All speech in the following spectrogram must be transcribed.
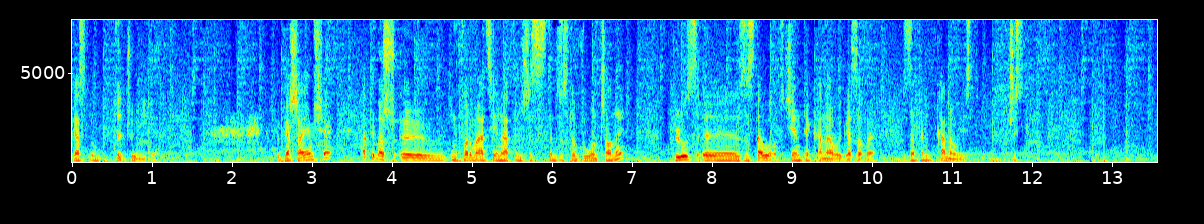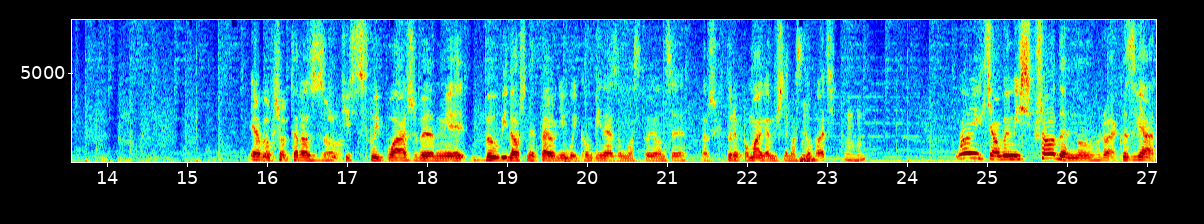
gasną te czujniki. Wygaszają się, a ty masz y, informację na tym, że system został wyłączony, plus y, zostały odcięte kanały gazowe. Zatem kanał jest czysty. Ja No bym chciał teraz to- zrzucić swój płaszcz, by był widoczny w pełni mój kombinezon maskujący, znaczy, który pomaga mi się maskować. Mhm. No i chciałbym iść przodem, no, jako zwiat.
